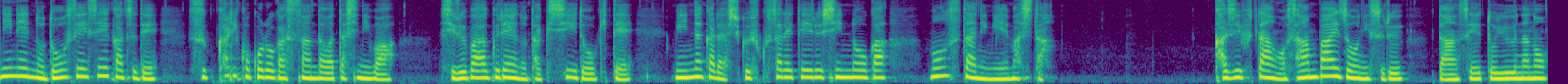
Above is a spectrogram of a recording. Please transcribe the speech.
2年の同棲生活ですっかり心がすさんだ私にはシルバーグレーのタキシードを着てみんなから祝福されている新郎がモンスターに見えました。家事負担を3倍増にする男性という名の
